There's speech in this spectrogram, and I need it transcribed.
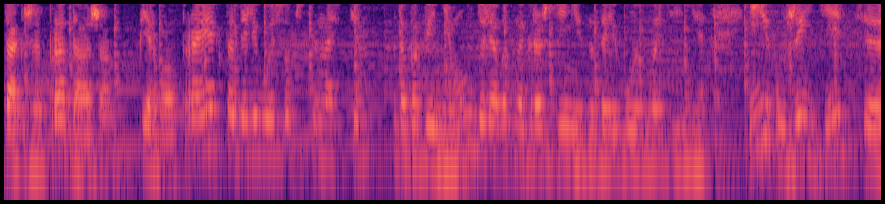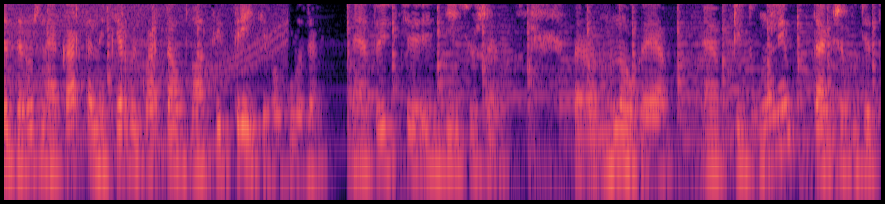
также продажа первого проекта долевой собственности, добавление модуля вознаграждений за долевое владение и уже есть э, дорожная карта на первый квартал 2023 года. Э, то есть э, здесь уже многое придумали. Также будет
